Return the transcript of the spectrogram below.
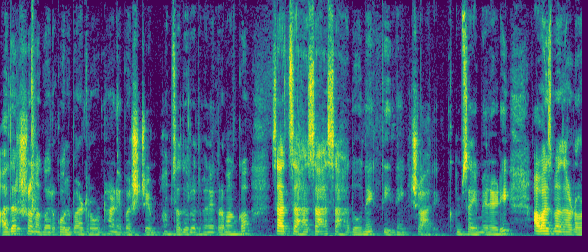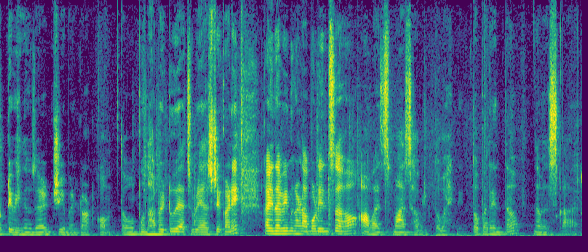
आदर्श नगर कोलबाट रोड ठाणे पश्चिम. आमचा दूरध्वनी क्रमांक सात सहा सहा सहा दोन एक तीन एक चार एक. आमचा ईमेल I D Awaaz Majha dot T V news at Gmail dot com तर मग पुन्हा भेटू याच वेळी याच ठिकाणी. काही नवीन घडामोडींसह आवाज माझा वृत्तवाहिनी. तोपर्यंत नमस्कार.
